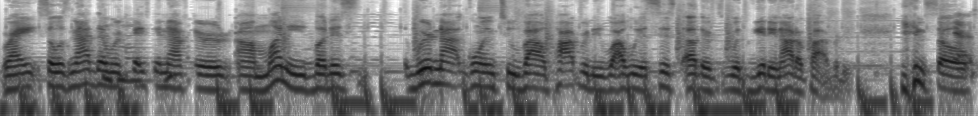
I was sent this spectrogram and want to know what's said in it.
right? So it's not that mm-hmm. we're chasing after um, money, but it's we're not going to vow poverty while we assist others with getting out of poverty. And so yes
